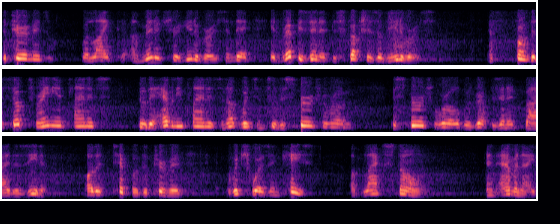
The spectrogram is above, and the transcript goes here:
The pyramids were like a miniature universe in that it represented the structures of the universe. And from the subterranean planets through the heavenly planets and upwards into the spiritual realm, the spiritual world was represented by the zenith, or the tip of the pyramid, which was encased of black stone and ammonite,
